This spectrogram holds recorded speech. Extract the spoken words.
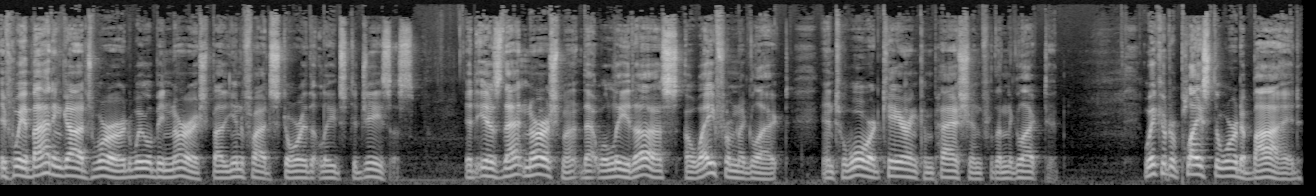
If we abide in God's Word, we will be nourished by the unified story that leads to Jesus. It is that nourishment that will lead us away from neglect and toward care and compassion for the neglected. We could replace the word abide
